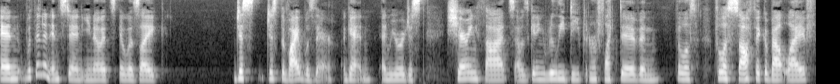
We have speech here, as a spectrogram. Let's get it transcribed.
and within an instant, you know, it's it was like just just the vibe was there again, and we were just sharing thoughts. I was getting really deep and reflective and philosophic about life,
